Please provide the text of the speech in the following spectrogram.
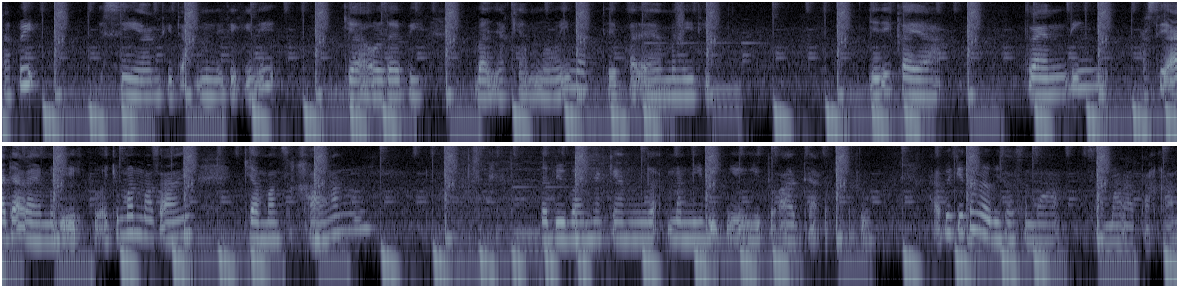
Tapi si yang tidak mendidik ini jauh lebih banyak yang meminat daripada yang mendidik. Jadi kayak trending pasti ada lah yang mendidik cuman masalahnya zaman sekarang lebih banyak yang nggak mendidiknya gitu ada gitu. Tapi kita nggak bisa semua sama ratakan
